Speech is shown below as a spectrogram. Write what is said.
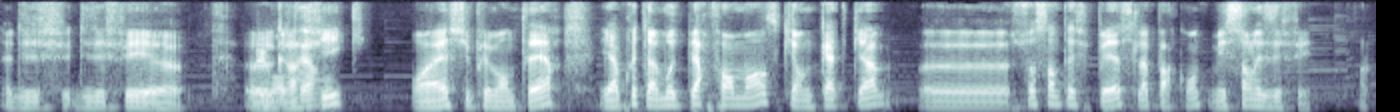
des effets, des effets euh, graphiques. Ouais, supplémentaires. Et après, tu as un mode performance qui est en 4K, 60 FPS là par contre, mais sans les effets. Voilà.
